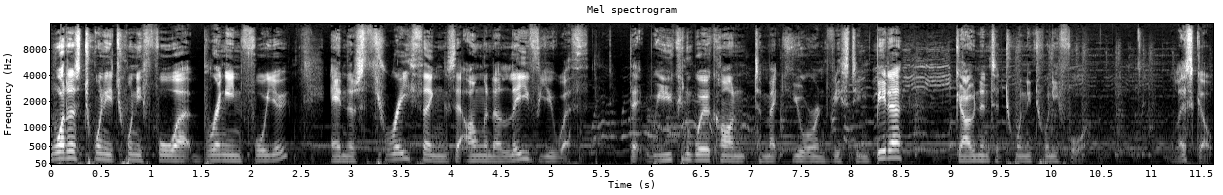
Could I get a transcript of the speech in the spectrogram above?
what is 2024 bringing for you? And there's three things that I'm going to leave you with that you can work on to make your investing better going into 2024. Let's go.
